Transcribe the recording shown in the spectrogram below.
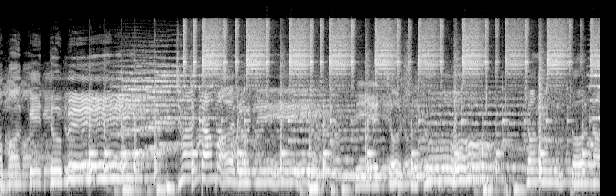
আমাকে তুমি ঝাঁটা মারনে দিয়েছ শুধু যন্ত্রণা।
